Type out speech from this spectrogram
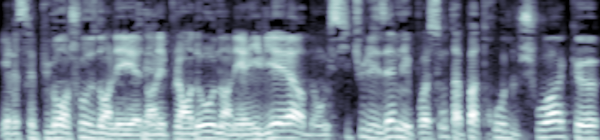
il resterait plus grand chose dans les dans les plans d'eau, dans les rivières. Donc, si tu les aimes les poissons, t'as pas trop de choix que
